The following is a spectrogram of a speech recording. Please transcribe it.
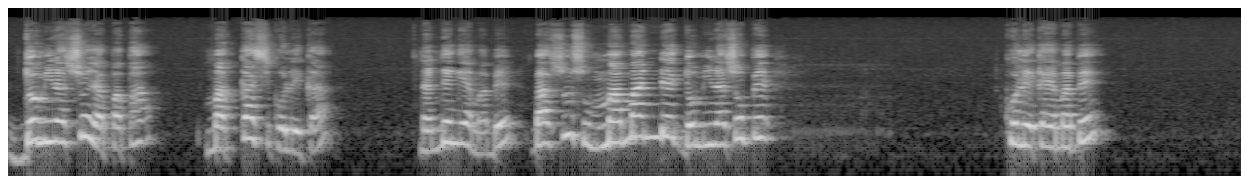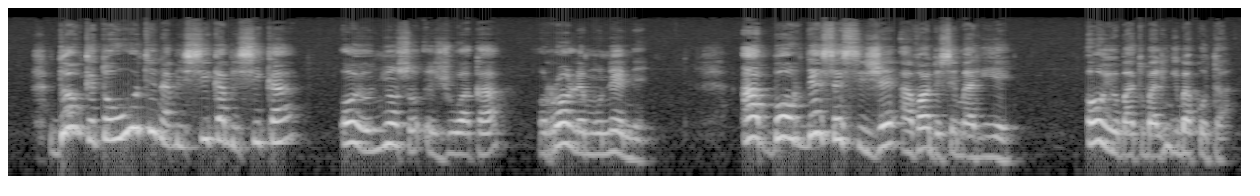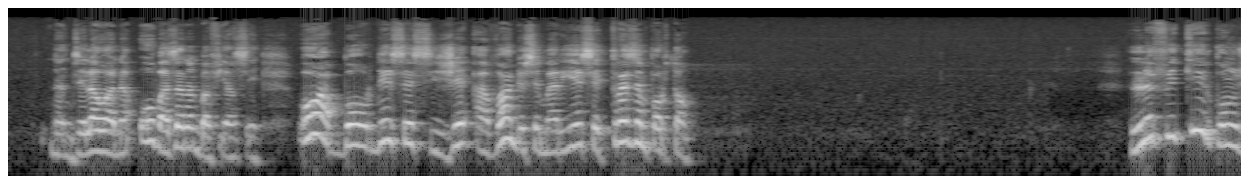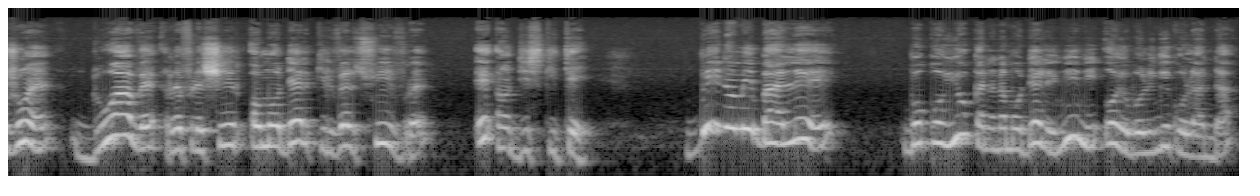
domination ya papa makasi koleka na ndenge ya mabe. Basusu mama nde domination mpe koleka ya mabe. Donk towuti na bisika bisika oyo nyonso ezwwaka rôle monene. Aborder ce sujet avant de se marier. Oyo bato balingi bakota na nzela wana oyo baza nano bafiancé oyo aborder ce sujet avant de se marier c'est très important. Le futur conjoint doivent réfléchir au modèle qu'ils veulent suivre et en discuter. Bino mibale bokoyokana na modele nini oyo bolingi kolanda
